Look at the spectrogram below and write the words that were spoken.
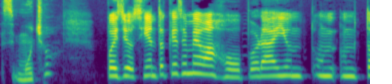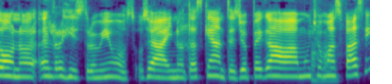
¿Sí, ¿Mucho? Pues yo siento que se me bajó por ahí un, un- un tono el registro de mi voz. O sea, hay notas que antes yo pegaba mucho Ajá. más fácil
